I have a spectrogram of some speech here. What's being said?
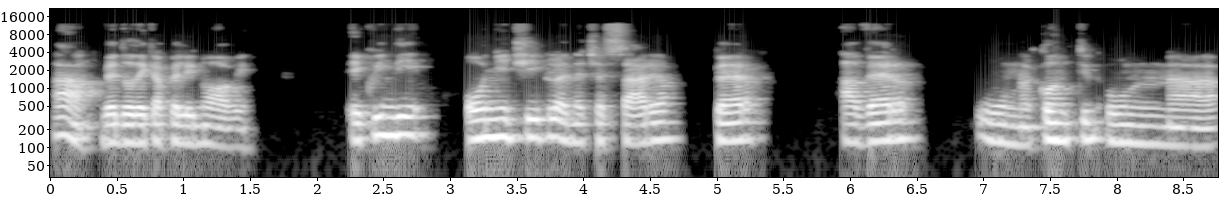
ah, vedo dei capelli nuovi e quindi ogni ciclo è necessario per avere un, un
